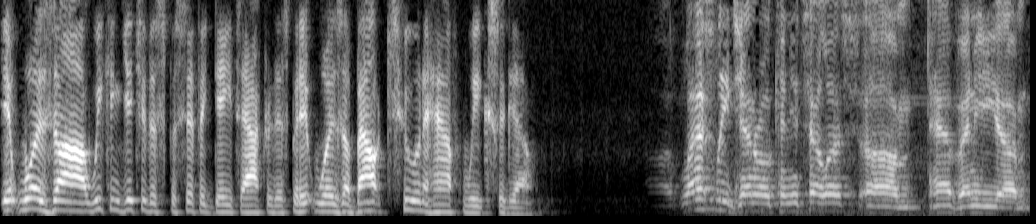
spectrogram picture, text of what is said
It was, uh, we can get you the specific dates after this, but it was about two and a half weeks ago. Lastly, General, can you tell us, um, have any, um,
